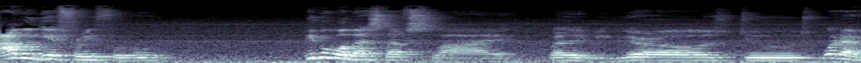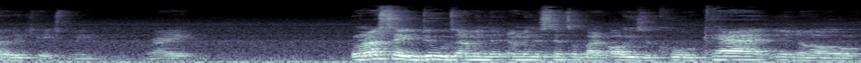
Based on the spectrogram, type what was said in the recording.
I would get free food. People will let stuff slide, whether it be girls, dudes, whatever the case may be, right? When I say dudes, I'm in the, I'm in the sense of like, oh, he's a cool cat, you know,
